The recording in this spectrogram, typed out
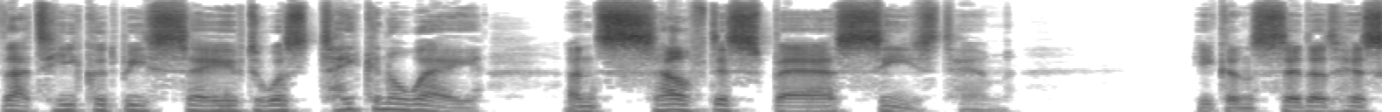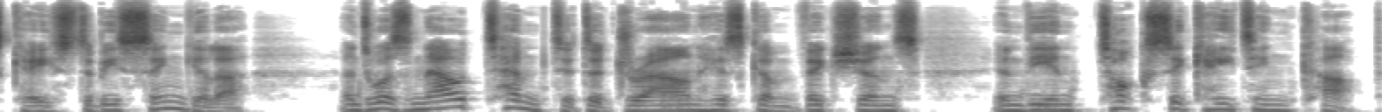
that he could be saved was taken away, and self despair seized him. He considered his case to be singular, and was now tempted to drown his convictions in the intoxicating cup,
